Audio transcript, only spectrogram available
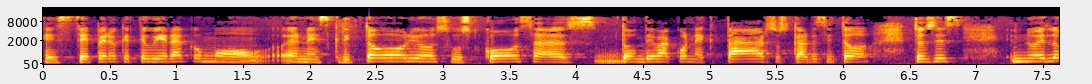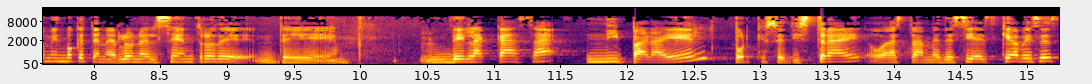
este, pero que tuviera como un escritorio, sus cosas, donde va a conectar, sus cables y todo. Entonces, no es lo mismo que tener en el centro de, de, de la casa ni para él porque se distrae o hasta me decía es que a veces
